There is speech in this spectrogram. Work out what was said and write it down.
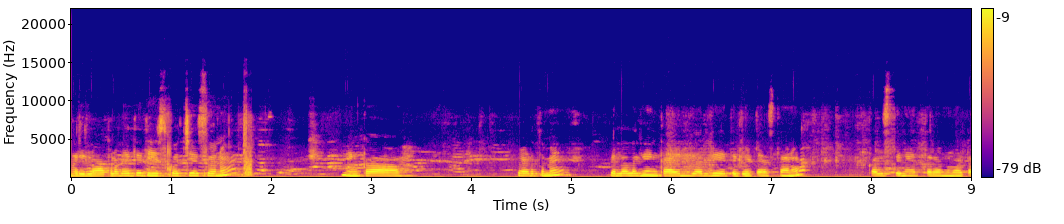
మరి లోపలికైతే తీసుకొచ్చేసాను. ఇంకా పెడతామే. పిల్లలకి ఇంకా ఆయన గారికి అయితే పెట్టేస్తాను. కలిసి తినేస్తారనమాట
